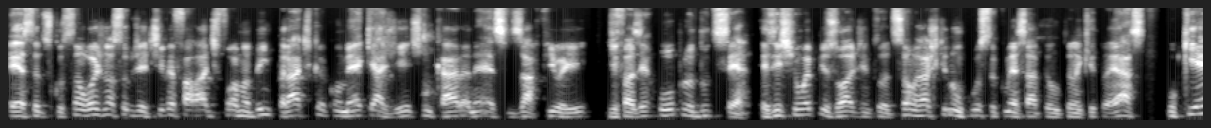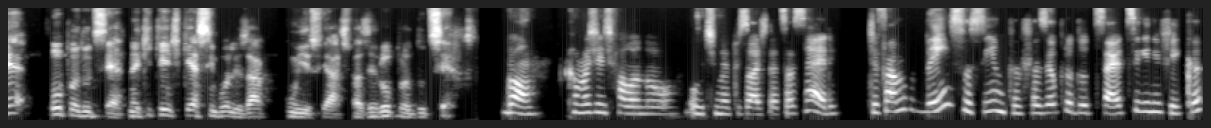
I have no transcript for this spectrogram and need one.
essa discussão, hoje nosso objetivo é falar de forma bem prática como é que a gente encara né, esse desafio aí de fazer o produto certo. Existe um episódio de introdução, eu acho que não custa começar perguntando aqui para Yas, o que é o produto certo, né? O que, a gente quer simbolizar com isso, Yas? Fazer o produto certo. Bom, como a gente falou no último episódio dessa série, de forma bem sucinta, fazer o produto certo significa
